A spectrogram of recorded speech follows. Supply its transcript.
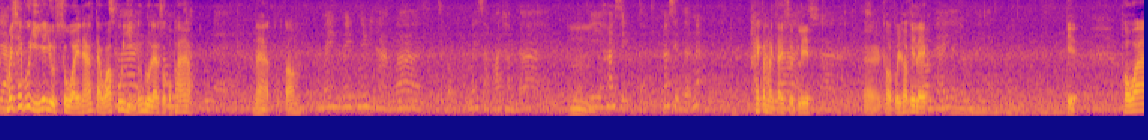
อย่าไม่ใช่ผู้หญิงจะหยุดสวยนะ แต่ว่าผู้หญิงต้องดูแลสุขภาพดูแลนะถูกต้อง ไม่ไม่ไม่มีทางว่าจะแบบไม่สามารถทำได้อืมที่ห้าสิบ ห้าสิบเดือนเนี้ยให้กำลังใจสุดฤทธิ์ใช่เออขอบคุณครับพี่เล็กอย่ายอมแพ้อย่ายอมแพ้เพราะว่า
